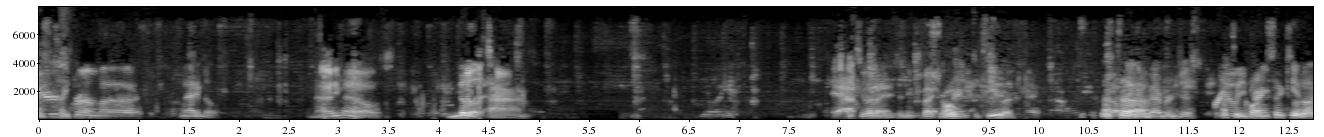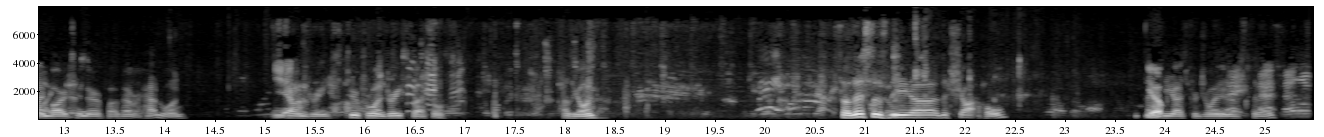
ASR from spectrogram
Thank Here's from uh, Matty Mills. Matty Mills. Millet time. Yeah, That's good. I didn't expect to Oh. drink tequila. today. I That's don't think a I've ever just that's a really Club drank 609 tequila like this. bartender if I've ever had one. Yeah. Stone drinks, two for one drink special. How's it going? So this is the uh, the shot hole. Thank Yep. you guys for joining us today. Hello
